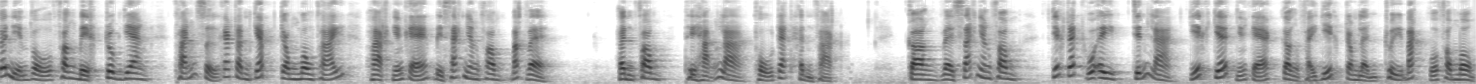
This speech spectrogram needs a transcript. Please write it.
có nhiệm vụ phân biệt trung gian, phán xử các tranh chấp trong môn phái hoặc những kẻ bị sát nhân phong bắt về. Hình phong thì hẳn là phụ trách hình phạt. Còn về sát nhân phong, chức trách của y chính là giết chết những kẻ cần phải giết trong lệnh truy bắt của phong môn,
